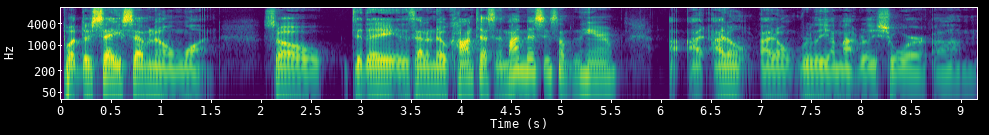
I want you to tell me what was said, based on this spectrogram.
But they say 7 0 1. So, did they, is that a no contest? Am I missing something here? I, I don't, I don't really, I'm not really sure. Um,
